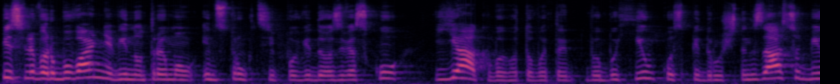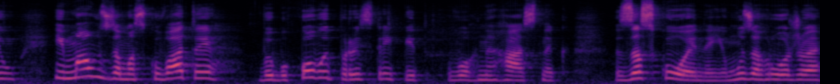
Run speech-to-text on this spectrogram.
Після вербування він отримав інструкції по відеозв'язку, як виготовити вибухівку з підручних засобів, і мав замаскувати вибуховий пристрій під вогнегасник. За скоєне йому загрожує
